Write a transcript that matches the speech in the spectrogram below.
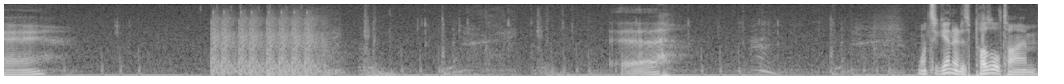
Okay. Uh. Once again, it is puzzle time.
